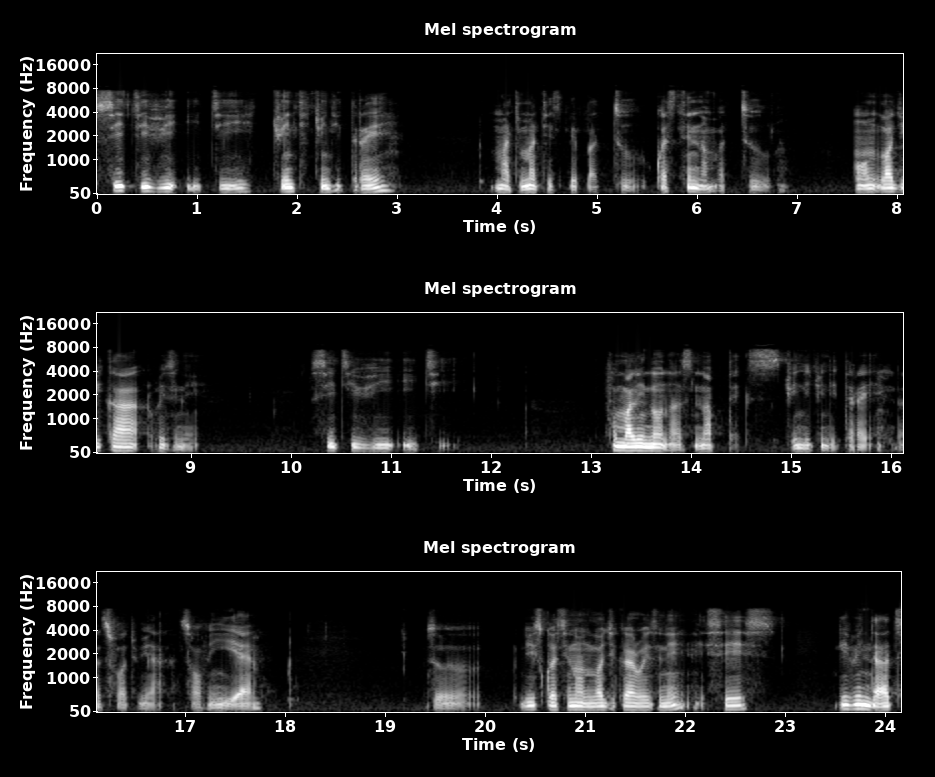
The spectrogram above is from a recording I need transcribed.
CTVET 2023 Mathematics Paper 2, question number 2 on logical reasoning. CTVET, formerly known as NABPTEX 2023. That's what we are solving here. So, this question on logical reasoning it says, given that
